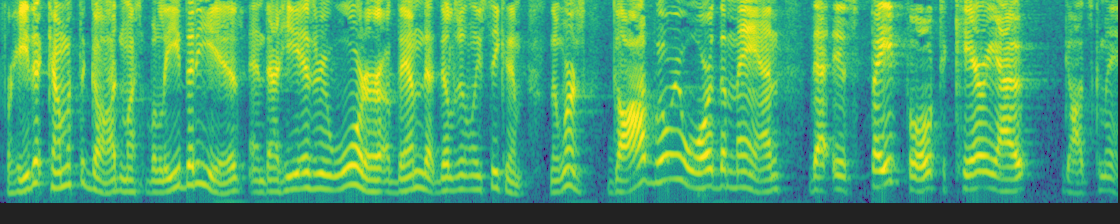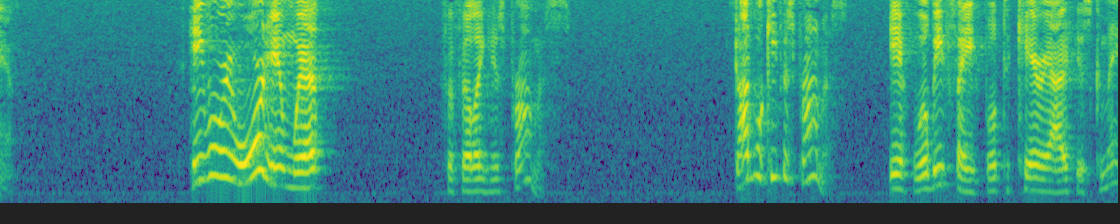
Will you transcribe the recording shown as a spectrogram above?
For he that cometh to God must believe that he is, and that he is a rewarder of them that diligently seek him. In other words, God will reward the man that is faithful to carry out God's command. He will reward him with fulfilling his promise. God will keep his promise if we'll be faithful to carry out his command.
